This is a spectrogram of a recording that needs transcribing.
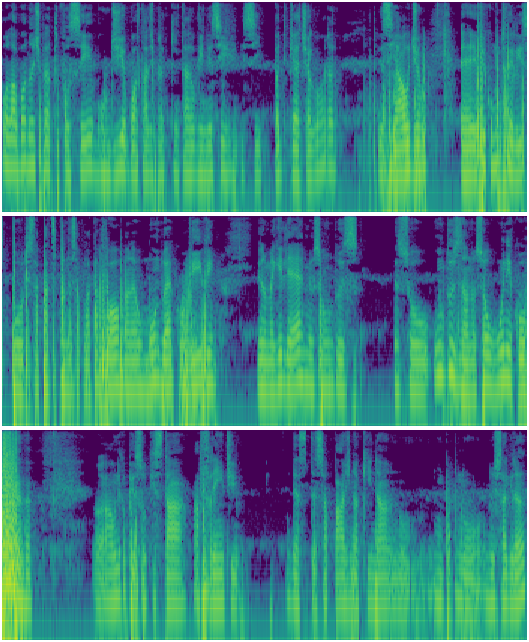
Olá, boa noite para você, bom dia, boa tarde para quem está ouvindo esse, esse podcast agora, esse áudio. É, eu fico muito feliz por estar participando dessa plataforma, né? O Mundo Eco Vive. Meu nome é Guilherme, eu sou um dos. Eu sou um dos não, eu sou o único. a única pessoa que está à frente dessa, dessa página aqui na, no, no, no Instagram.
